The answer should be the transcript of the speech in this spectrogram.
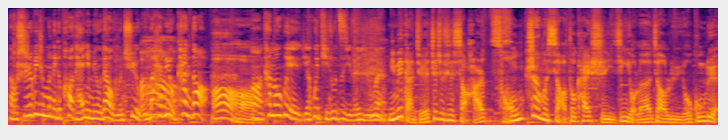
老师，为什么那个炮台你没有带我们去？我们还没有看到。哦嗯，他们会也会提出自己的疑问。你没感觉这就是小孩儿从这么小都开始已经有了叫旅游攻略，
